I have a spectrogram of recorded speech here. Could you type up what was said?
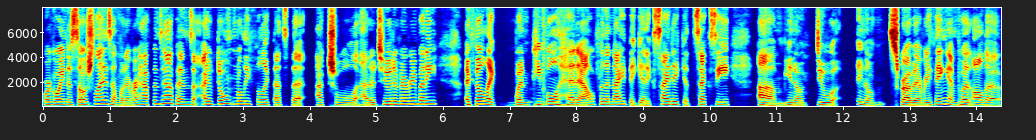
we're going to socialize and whatever happens, happens. I don't really feel like that's the actual attitude of everybody. I feel like when people head out for the night, they get excited, get sexy, um, you know, do you know, scrub everything and put all the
